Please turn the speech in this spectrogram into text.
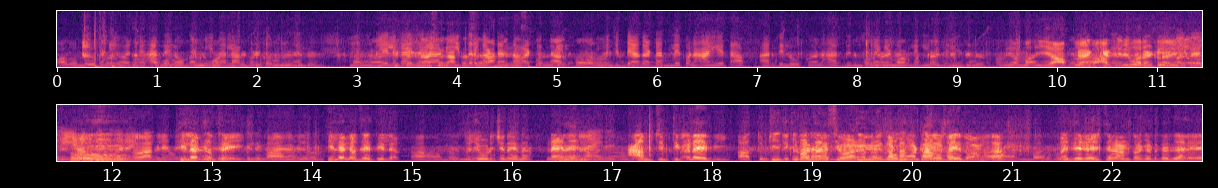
अजून मग उरलेलं काय झालं? आम्ही इतर गटांना वाटप केलं म्हणजे त्या गटातले पण आहेत आप- अर्धे लोक आणि अर्धे दुसऱ्या गटातले घेतलेले आहेत. आम्ही आम्हा- हे आपलं आपलीच आहे. हो हो हो आपले तिलकच आहे. हा, म्हणजे तिलकच आहे तिलक. हा हा, म्हणजे नुजीवडची नाही ना? नाही नाही, नाही. आमची तिकडे आहे ती. हा तुमची तिकडे पटाशी वागा. म्हणजे तो गटाचं मोठा काम गट आहे तो सांगितलं. आमचा. हा, बरं, बरं. म्हणजे रजिस्टर आमचा गट कधी झालेला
